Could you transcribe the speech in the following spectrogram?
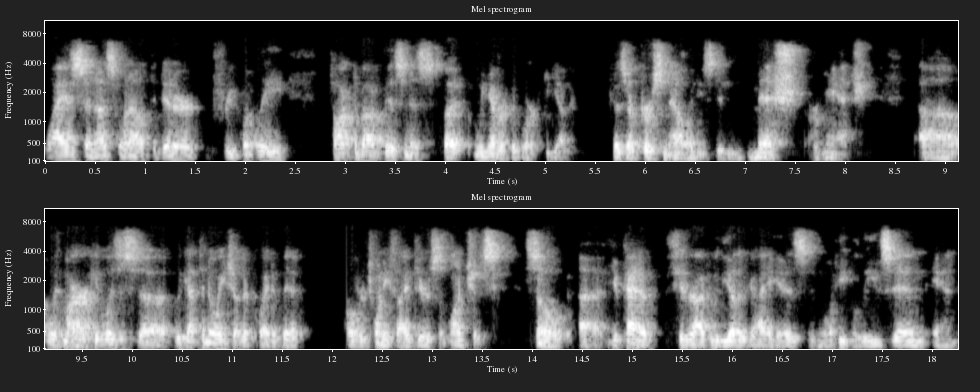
wives and us went out to dinner frequently, talked about business, but we never could work together because our personalities didn't mesh or match. Uh, with Mark, it was uh, we got to know each other quite a bit over 25 years of lunches. So uh, you kind of figure out who the other guy is and what he believes in and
